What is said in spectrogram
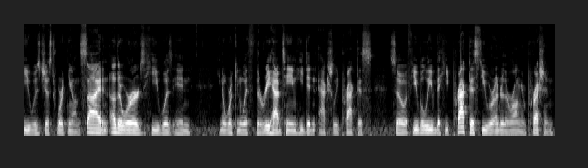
he was just working on the side. In other words, he was in, you know, working with the rehab team. He didn't actually practice. So if you believe that he practiced, you were under the wrong impression.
